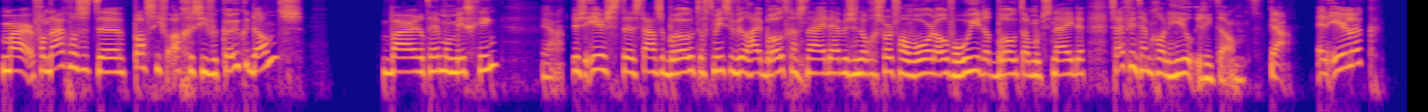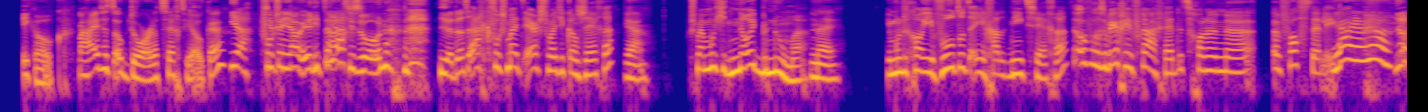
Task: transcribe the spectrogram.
Maar vandaag was het de passief-agressieve keukendans. Waar het helemaal misging. Ja. Dus eerst eh, staan ze brood, of tenminste wil hij brood gaan snijden. Hebben ze nog een soort van woorden over hoe je dat brood dan moet snijden. Zij vindt hem gewoon heel irritant. Ja. En eerlijk, ik ook. Maar hij heeft het ook door, dat zegt hij ook, hè? Ja, Zit in jouw irritatiezone. Ja, ja, dat is eigenlijk volgens mij het ergste wat je kan zeggen. Ja, Volgens mij moet je het nooit benoemen. nee. Je moet het gewoon, je voelt het en je gaat het niet zeggen. Het is overigens weer geen vraag, hè? Dit is gewoon een, eh, een vaststelling. Ja, ja, ja.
